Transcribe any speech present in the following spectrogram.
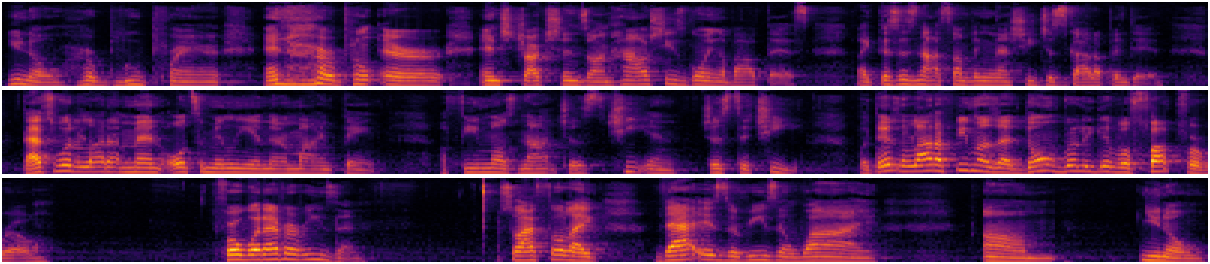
you know her blueprint and her her instructions on how she's going about this. Like this is not something that she just got up and did. That's what a lot of men ultimately in their mind think. A female's not just cheating just to cheat. But there's a lot of females that don't really give a fuck for real. For whatever reason. So I feel like that is the reason why um you know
